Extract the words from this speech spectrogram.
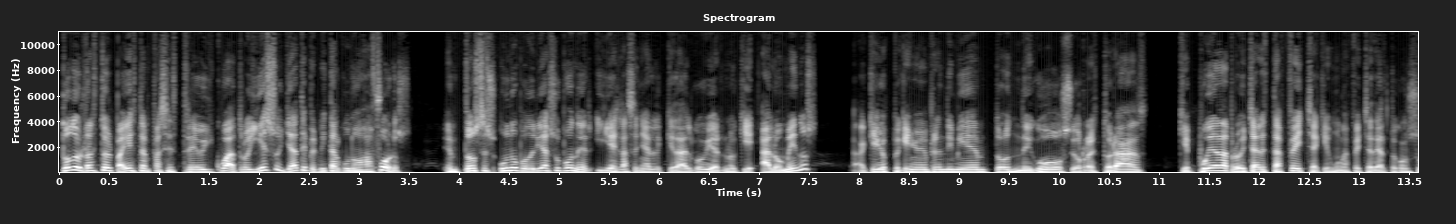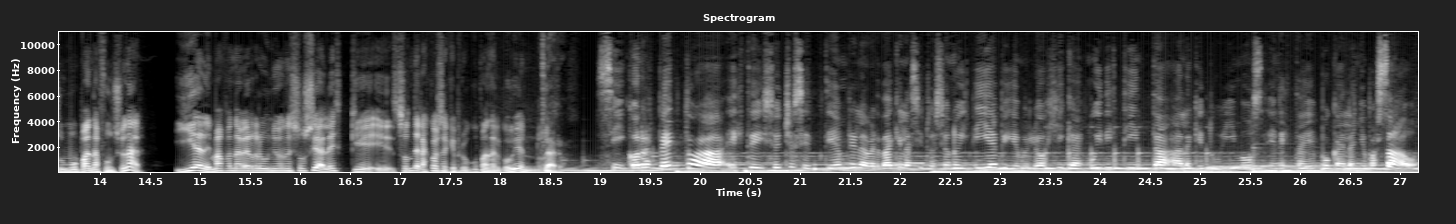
Todo el resto del país está en fases 3 y 4 y eso ya te permite algunos aforos. Entonces uno podría suponer, y es la señal que da el gobierno, que a lo menos aquellos pequeños emprendimientos, negocios, restaurantes que puedan aprovechar esta fecha, que es una fecha de alto consumo, van a funcionar y además van a haber reuniones sociales que eh, son de las cosas que preocupan al gobierno. Claro. Sí, con respecto a este 18 de septiembre, la verdad que la situación hoy día epidemiológica es muy distinta a la que tuvimos en esta época del año pasado.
